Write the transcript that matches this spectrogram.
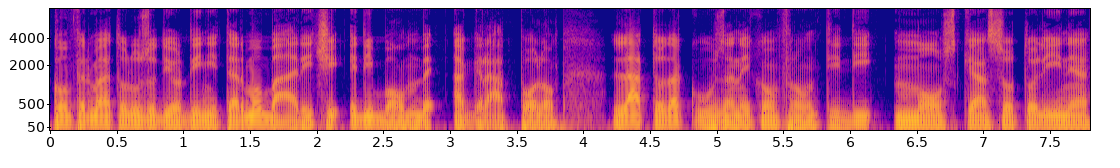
confermato l'uso di ordigni termobarici e di bombe a grappolo. L'atto d'accusa nei confronti di Mosca sottolinea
